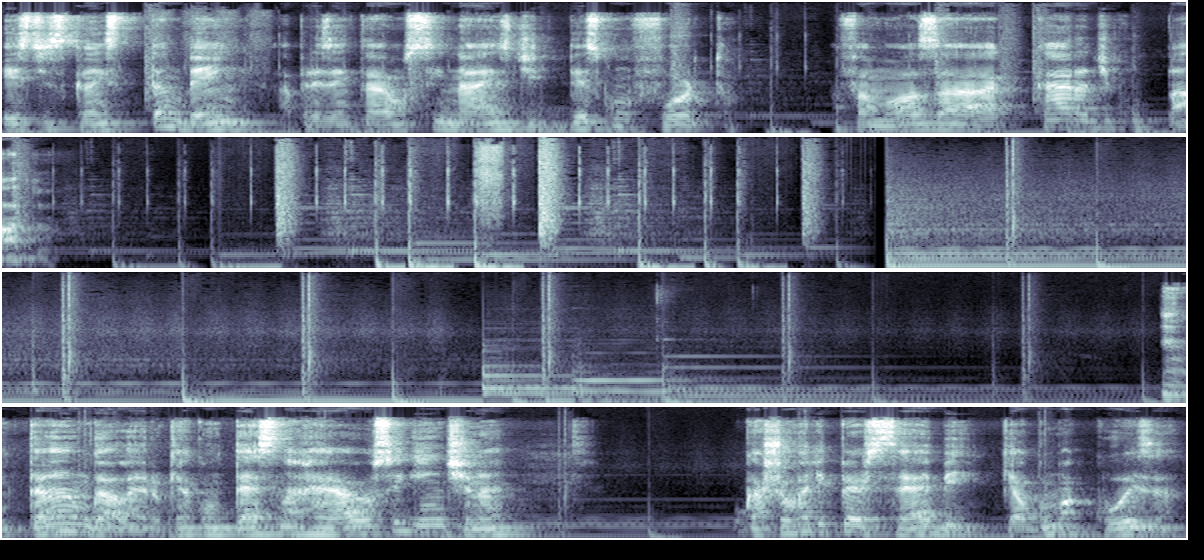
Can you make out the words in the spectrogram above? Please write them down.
estes cães também apresentaram sinais de desconforto, a famosa cara de culpado. Então, galera, o que acontece na real é o seguinte, né? O cachorro ele percebe que alguma coisa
